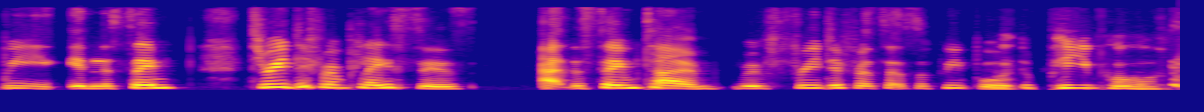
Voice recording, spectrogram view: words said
be in the same three different places at the same time with three different sets of people. with the people.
